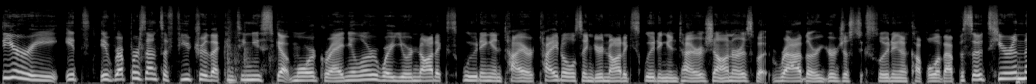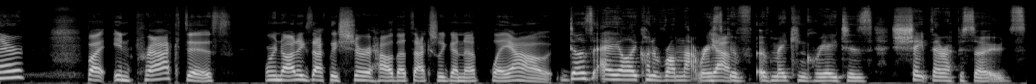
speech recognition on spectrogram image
theory it's it represents a future that continues to get more granular where you're not excluding entire titles and you're not excluding entire genres but rather you're just excluding a couple of episodes here and there. But in practice we're not exactly sure how that's actually going to play out. Does AI kind of run that risk yeah. of, of making creators shape their episodes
